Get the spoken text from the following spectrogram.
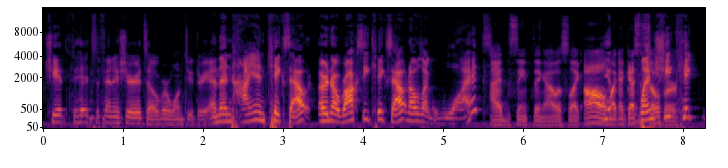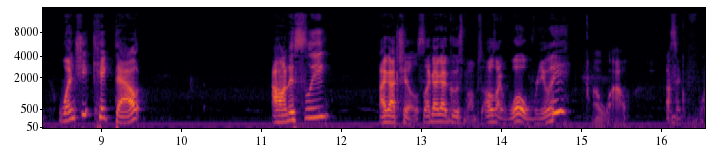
she hits, hits the finisher. It's over. One, two, three. And then Hyan kicks out, or no, Roxy kicks out, and I was like, what? I had the same thing. I was like, oh, I'm Yeah, like I guess when it's she kicked when she kicked out, honestly, I got chills. Like I got goosebumps. I was like, "Whoa, really?" oh wow, I was like, "Wha-"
